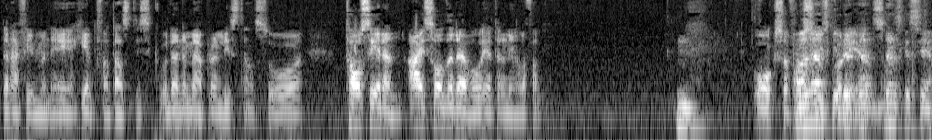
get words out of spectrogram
den här filmen är helt fantastisk och den är med på den listan. Så ta och se den. I saw the devil heter den i alla fall. Mm. Och också Ja, från den ska, Sydkorea. den, så. den ska se.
